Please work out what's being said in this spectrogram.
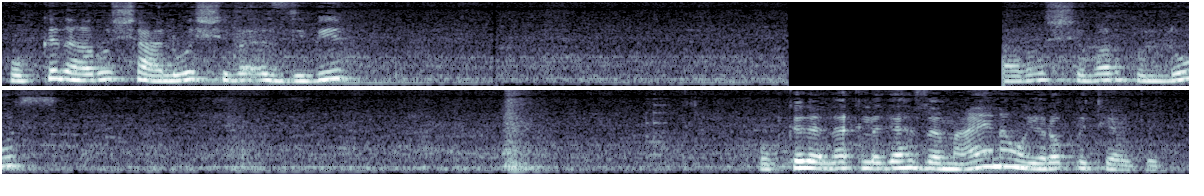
وبكده هرش على الوش بقى الزبيب. هرش برضو اللوز. وبكده الأكلة جاهزة معانا ويا رب تعجبكم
